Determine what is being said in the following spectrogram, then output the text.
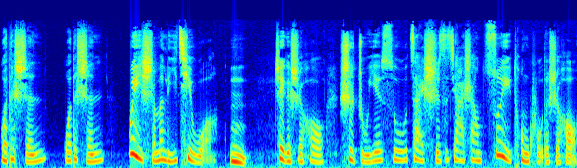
我的神，我的神，为什么离弃我？”嗯，这个时候是主耶稣在十字架上最痛苦的时候，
